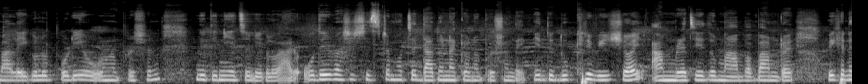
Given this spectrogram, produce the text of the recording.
মালা এগুলো পরিয়ে অন্নপ্রাশন দিতে নিয়ে চলে গেলো। আর ওদের বাসার সিস্টেম হচ্ছে দাদনাকে অন্নপ্রাশন দেয়। কিন্তু দুঃখের বিষয়, আমরা যেহেতু মা বাবা, আমরা ওইখানে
